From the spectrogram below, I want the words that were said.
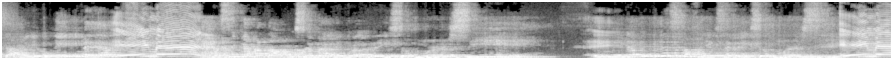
tayo. Amen? Amen! Kasi kakatapos na natin mag-Race of Mercy. Amen. Nabibless ba kayo sa Race of Mercy? Amen.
